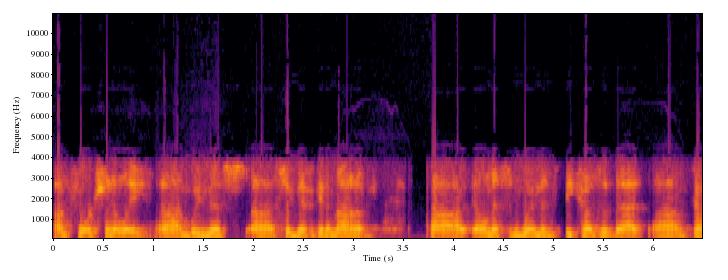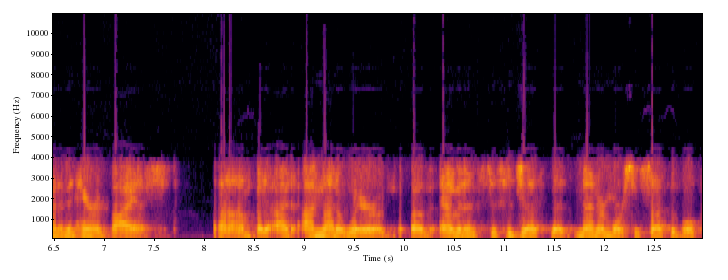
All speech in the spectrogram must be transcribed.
unfortunately, um, we miss a significant amount of uh, illness in women because of that um, kind of inherent bias. Um, but I, am not aware of, of, evidence to suggest that men are more susceptible.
